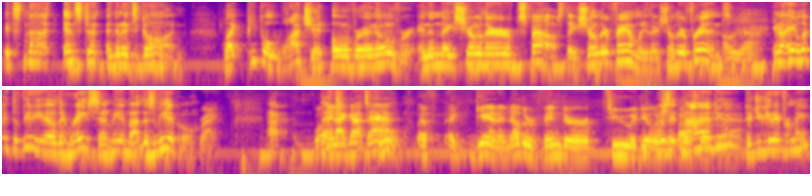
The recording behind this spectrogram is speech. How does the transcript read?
it's not instant and then it's gone. Like people watch it over and over, and then they show their spouse, they show their family, they show their friends. Oh, yeah. You know, hey, look at the video that Ray sent me about this vehicle. Right. I- Well, and I got that cool. Again. Another vendor to a dealership. Was it my idea? at. Did you get it from me?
